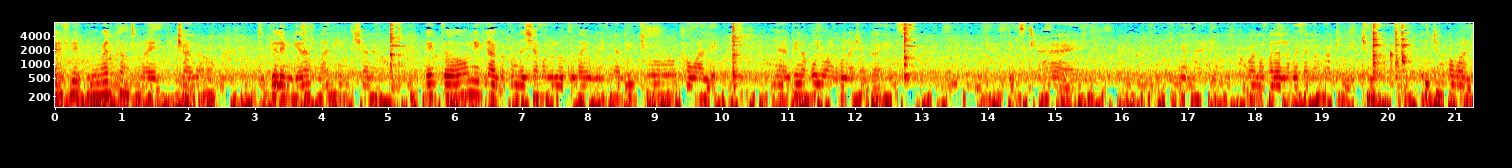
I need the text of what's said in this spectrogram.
guys, welcome to my channel. To Pilingira Money channel. Ito, niglag ako na siya magluto tayo guys na lechon kawali. Yan, pinakuluan ko na siya guys. Let's try. Yan natin kung anong kalalabasan ng aking lechon. Lechon kawali.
